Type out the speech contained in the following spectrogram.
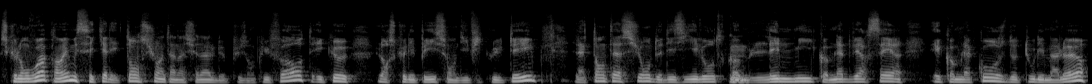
Ce que l'on voit quand même, c'est qu'il y a des tensions internationales de plus en plus fortes et que lorsque les pays sont en difficulté, la tentation de désigner l'autre comme hmm. l'ennemi, comme l'adversaire et comme la cause de tous les malheurs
